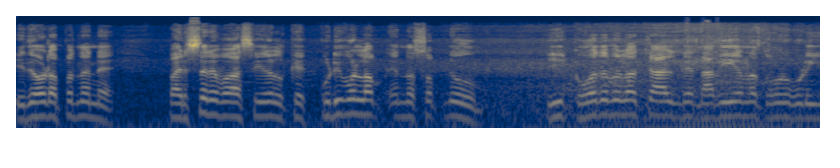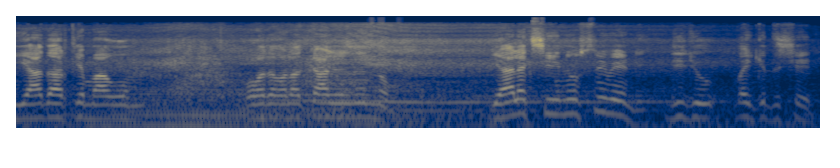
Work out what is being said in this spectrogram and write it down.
ഇതോടൊപ്പം തന്നെ പരിസരവാസികൾക്ക് കുടിവെള്ളം എന്ന സ്വപ്നവും ഈ കോതവിളച്ചാലിന്റെ നവീകരണത്തോടുകൂടി യാഥാർത്ഥ്യമാകും. കോതവിളച്ചാലിൽ നിന്നും ഗാലക്സി ന്യൂസിന് വേണ്ടി ജിജു വൈക്കത്തിശ്ശേരി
